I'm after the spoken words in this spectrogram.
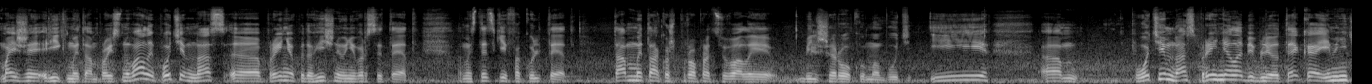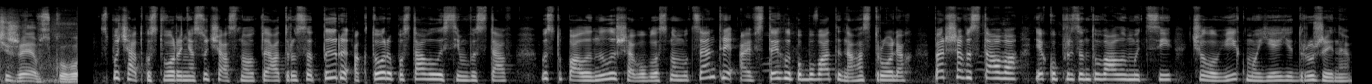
Майже рік ми там проіснували. Потім нас прийняв педагогічний університет, мистецький факультет. Там ми також пропрацювали більше року, мабуть. І ем, потім нас прийняла бібліотека імені Чижевського. Початку створення сучасного театру сатири актори поставили сім вистав. Виступали не лише в обласному центрі, а й встигли побувати на гастролях. Перша вистава, яку презентували митці Чоловік моєї дружини.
